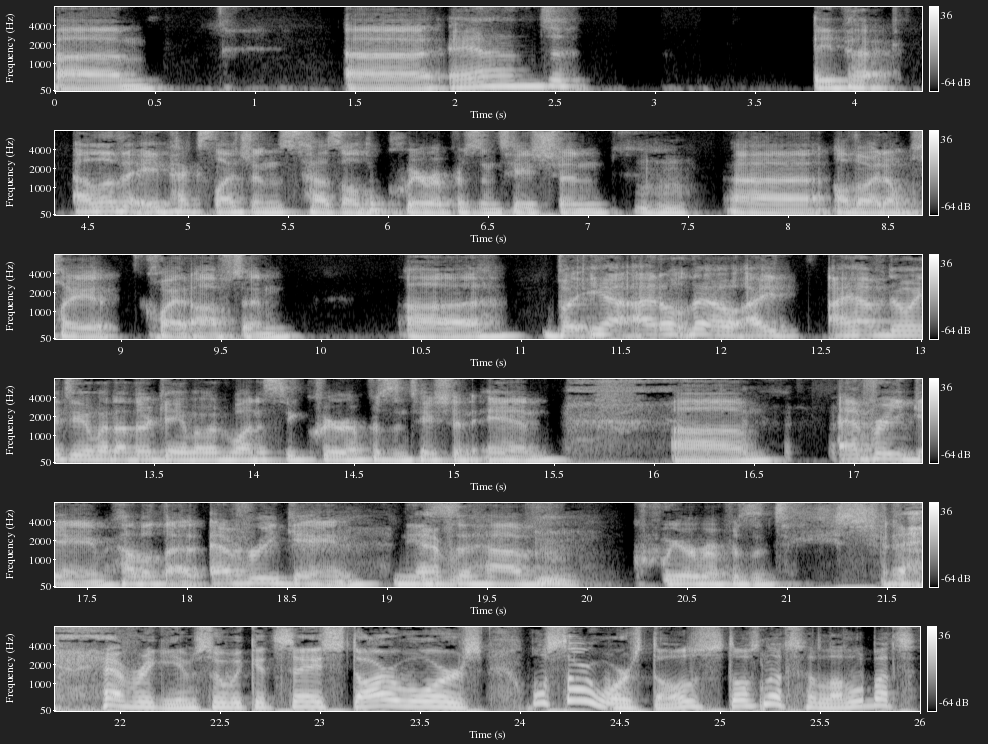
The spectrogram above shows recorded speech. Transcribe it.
Um. Uh. And Apex. I love that Apex Legends has all the queer representation. Mm-hmm. Uh, although I don't play it quite often. Uh, but yeah, I don't know. I I have no idea what other game I would want to see queer representation in. Um, every game. How about that? Every game needs every, to have queer representation. Every game. So we could say Star Wars. Well, Star Wars does, doesn't it? A little bit.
